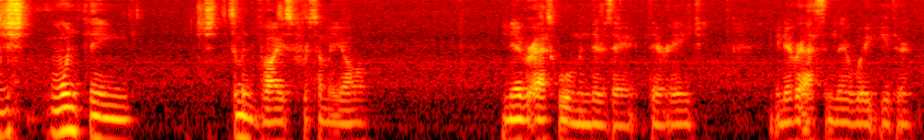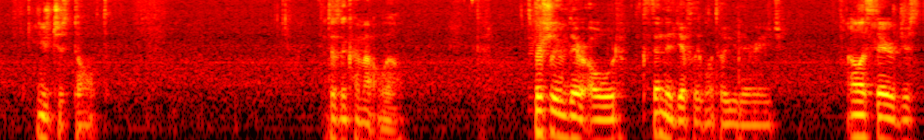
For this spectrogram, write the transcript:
just one thing, just some advice for some of y'all. You never ask a woman their, their age. You never ask them their weight either. You just don't. It doesn't come out well. Especially if they're old, because then they definitely won't tell you their age. Unless they're just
